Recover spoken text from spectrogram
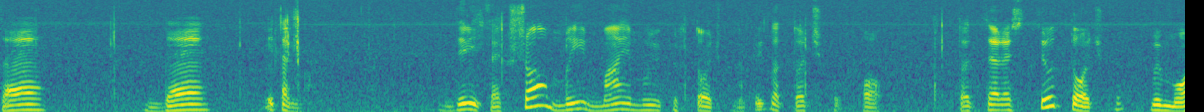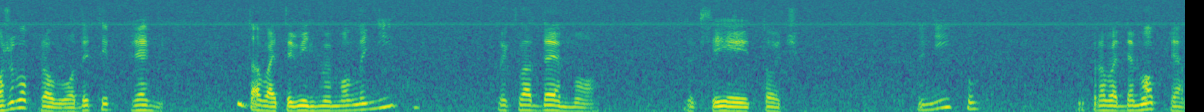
С, Д і так далі. Дивіться, якщо ми маємо якусь точку, наприклад, точку О, то через цю точку ми можемо проводити прямі. Ну, давайте візьмемо лінійку, прикладемо до цієї точки лінійку і проведемо пряму.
